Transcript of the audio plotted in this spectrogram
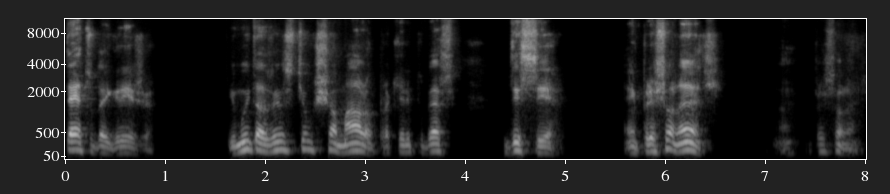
teto da igreja. E muitas vezes tinham que chamá-lo para que ele pudesse descer. É impressionante. Né? Impressionante.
